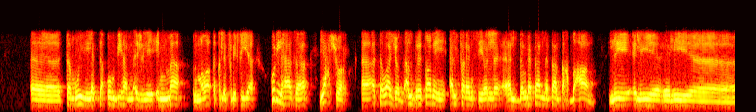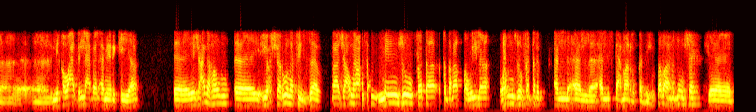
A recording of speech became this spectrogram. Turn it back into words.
التمويل التي تقوم بها من أجل إنماء المناطق الإفريقية. كل هذا يحشر التواجد البريطاني الفرنسي الدولتان اللتان تخضعان لقواعد اللعبة الأمريكية. يجعلهم يحشرون في الزاوية. راجعون منذ فترات طويلة ومنذ فترة ال ال الاستعمار القديم، طبعا بدون شك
